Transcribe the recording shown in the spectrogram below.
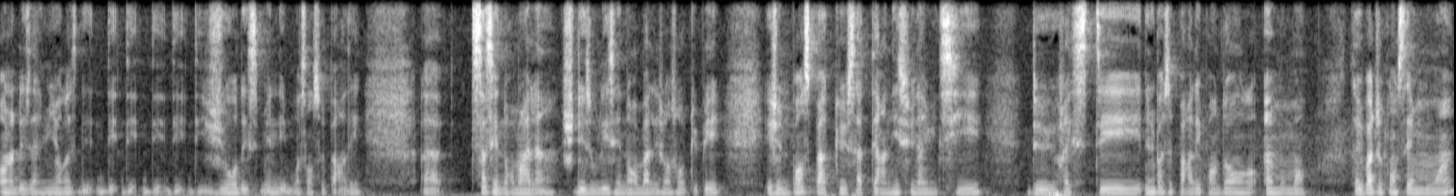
on a des amis, on reste des, jours, des semaines, des mois sans se parler. Euh, ça, c'est normal. Hein? Je suis désolée, c'est normal. Les gens sont occupés. Et je ne pense pas que ça ternisse une amitié de rester, de ne pas se parler pendant un moment. Ça ne veut pas dire qu'on s'aime moins,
